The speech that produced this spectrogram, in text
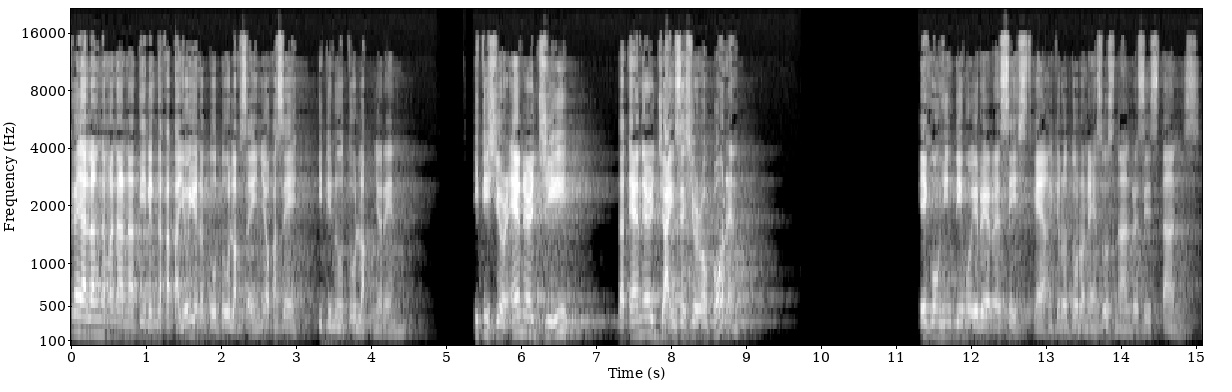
Kaya lang naman nanatiling nakatayo yung nagtutulak sa inyo kasi itinutulak niyo rin. It is your energy that energizes your opponent. Eh kung hindi mo i-resist, kaya ang tinuturo ni Jesus, non-resistance.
